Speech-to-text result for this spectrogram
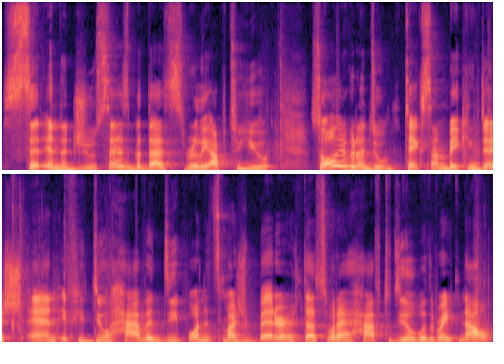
sit in the juices, but that's really up to you. So all you're gonna do, take some baking dish and if you do have a deep one, it's much better. That's what I have to deal with right now.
